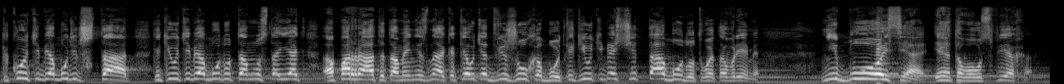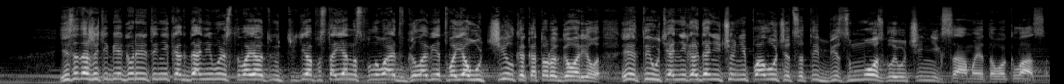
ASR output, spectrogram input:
какой у тебя будет штат, какие у тебя будут там, ну, стоять аппараты, там, я не знаю, какая у тебя движуха будет, какие у тебя счета будут в это время. Не бойся этого успеха. Если даже тебе говорили, ты никогда не вырос, твоя, у тебя постоянно всплывает в голове твоя училка, которая говорила, э, ты, у тебя никогда ничего не получится, ты безмозглый ученик самый этого класса.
